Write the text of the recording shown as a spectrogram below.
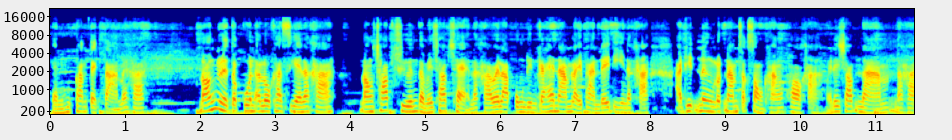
เห็นความแตกต่างไหมคะ น้องอยู่ในตระกูลอะโลคาเซียนะคะ น้องชอบชื้นแต่ไม่ชอบแฉะนะคะ เวลาปรุงดินก็ให้น้ำไหลผ่านได้ดีนะคะ อาทิตย์หนึ่งรดน้ำสักสองครั้งพอค่ะ ไม่ได้ชอบน้ำนะคะ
